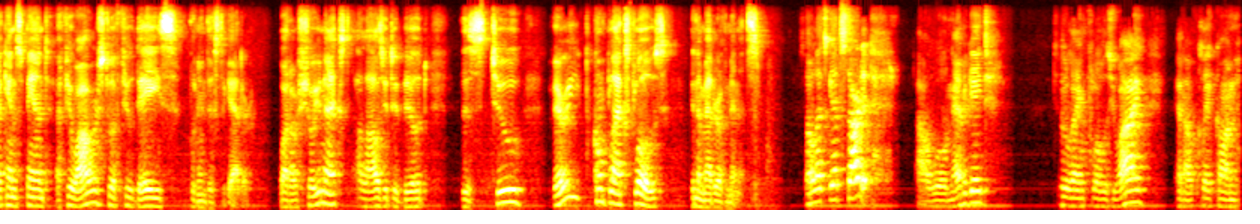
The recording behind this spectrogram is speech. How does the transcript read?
I can spend a few hours to a few days putting this together. What I'll show you next allows you to build these two very complex flows in a matter of minutes. So let's get started. I will navigate to LangFlow's UI and I'll click on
